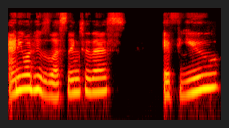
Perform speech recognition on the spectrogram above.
anyone who's listening to this, if you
